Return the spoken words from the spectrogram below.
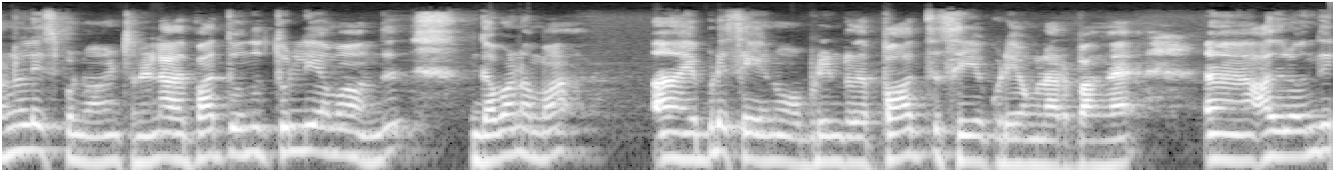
அனலைஸ் பண்ணுவாங்கன்னு சொன்னீங்களா அதை பார்த்து வந்து துல்லியமாக வந்து கவனமாக எப்படி செய்யணும் அப்படின்றத பார்த்து செய்யக்கூடியவங்களா இருப்பாங்க. அதில் வந்து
